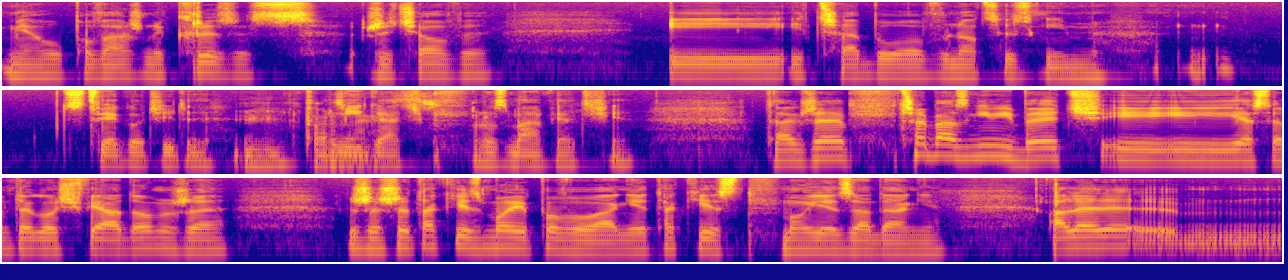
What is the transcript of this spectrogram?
miał poważny kryzys życiowy i, i trzeba było w nocy z nim z dwie godziny Mhm, migać, rozmawiać. Nie? Także trzeba z nimi być i, i jestem tego świadom, że, że, że takie jest moje powołanie, takie jest moje zadanie. Ale mm,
